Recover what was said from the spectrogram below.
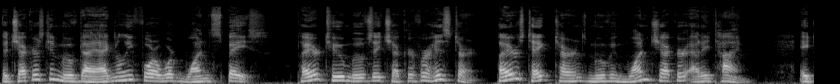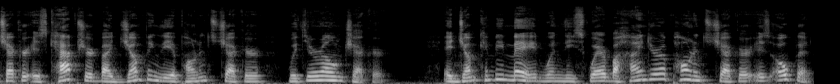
The checkers can move diagonally forward one space. Player 2 moves a checker for his turn. Players take turns moving one checker at a time. A checker is captured by jumping the opponent's checker with your own checker. A jump can be made when the square behind your opponent's checker is open.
